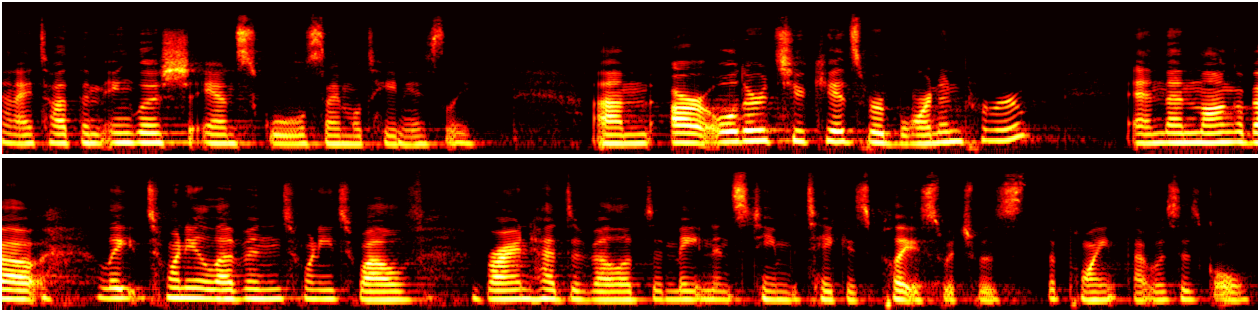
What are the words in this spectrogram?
and I taught them English and school simultaneously. Um, our older two kids were born in Peru, and then, long about late 2011, 2012, Brian had developed a maintenance team to take his place, which was the point, that was his goal.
